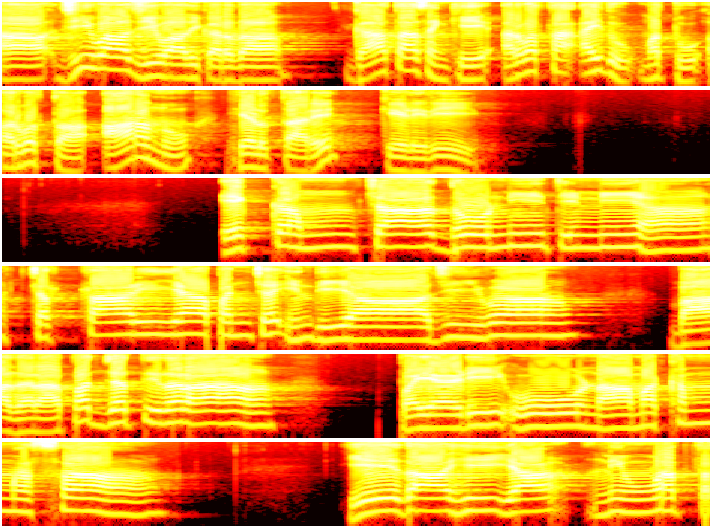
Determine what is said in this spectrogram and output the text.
ಆ ಜೀವ ಜೀವಾಧಿಕಾರದ ಗಾಥಾ ಸಂಖ್ಯೆ ಅರವತ್ತ ಐದು ಮತ್ತು ಅರವತ್ತ ಆರನ್ನು ಹೇಳುತ್ತಾರೆ, ಕೇಳಿರಿ. ఏకం చ తినియా చత్తారియా పంచ ఇందియా జీవా. బాదర పజ్జతిదర పయడి ఓ నామకం అసా. ఏదాహియా నివత్త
